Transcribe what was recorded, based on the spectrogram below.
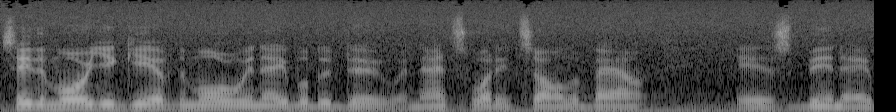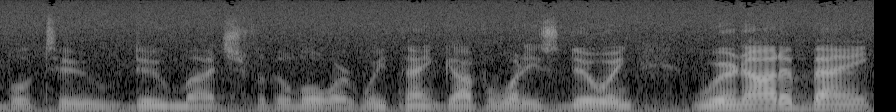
See, the more you give, the more we're able to do, and that's what it's all about is being able to do much for the Lord. We thank God for what He's doing. We're not a bank,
